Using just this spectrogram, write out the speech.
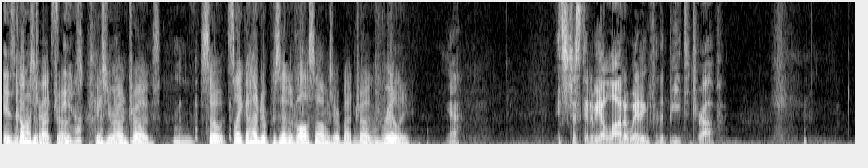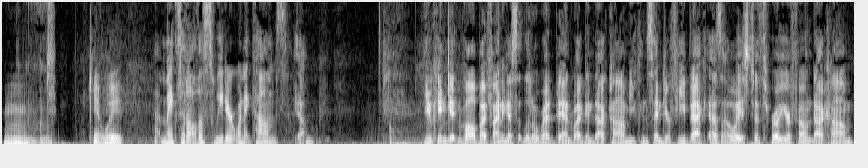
Is becomes about about drugs, drugs, yeah. because you're on drugs. so it's like 100% of all songs are about drugs, Mm-hmm. really. yeah. It's just going to be a lot of waiting for the beat to drop. Mm. I can't wait. That makes it all the sweeter when it comes. Yeah. You can get involved by finding us at littleredbandwagon.com. You can send your feedback, as always, to throwyourphone.com.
